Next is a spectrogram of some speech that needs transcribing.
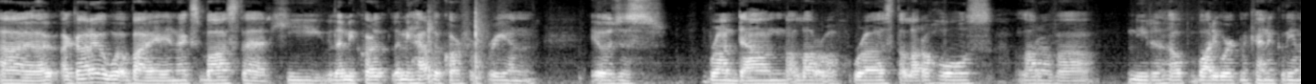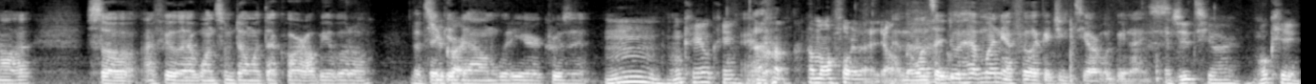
Uh, I, got it by an ex boss that he let me car let me have the car for free, and it was just run down, a lot of rust, a lot of holes, a lot of uh, need to help bodywork mechanically and all that. So I feel that once I'm done with that car, I'll be able to That's take your it car. down, Whittier, cruise it. Mm, okay, okay. And- I'm all for that, y'all. And then once I do have money, I feel like a GTR would be nice. A. GTR. Okay,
